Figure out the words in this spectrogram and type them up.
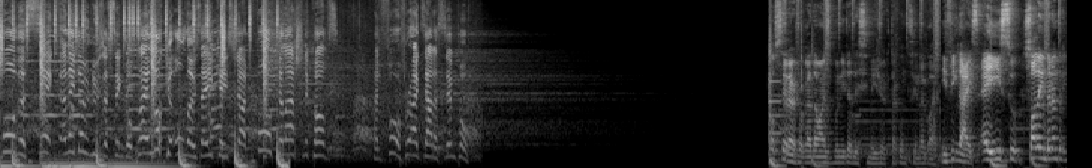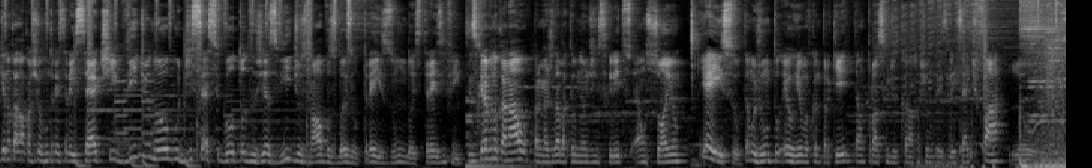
for the sixth, and they don't lose a single play. Look at all those AKs shot. Four Kalashnikovs and four frags out of Simple. Será a jogada mais bonita desse Major que tá acontecendo agora? Enfim, guys, é isso. Só lembrando que aqui no canal Cachorro 1337, vídeo novo de CSGO todos os dias, vídeos novos, 2 ou 3, 1, 2, 3, enfim. Se inscreva no canal para me ajudar a bater um milhão de inscritos, é um sonho. E é isso, tamo junto, eu Rio vou ficando por aqui. Até um próximo vídeo do canal Cachorro 1337. Falou!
